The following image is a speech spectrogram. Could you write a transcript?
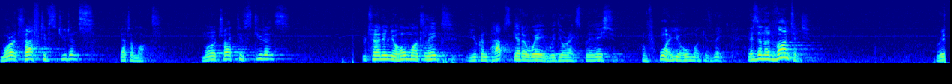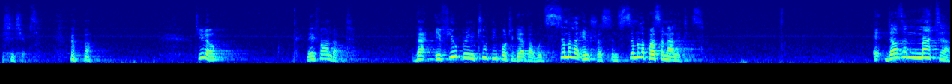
more attractive students, better marks. More attractive students, you turn in your homework late, you can perhaps get away with your explanation of why your homework is late. There's an advantage. Relationships. Do you know, they found out that if you bring two people together with similar interests and similar personalities, it doesn't matter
